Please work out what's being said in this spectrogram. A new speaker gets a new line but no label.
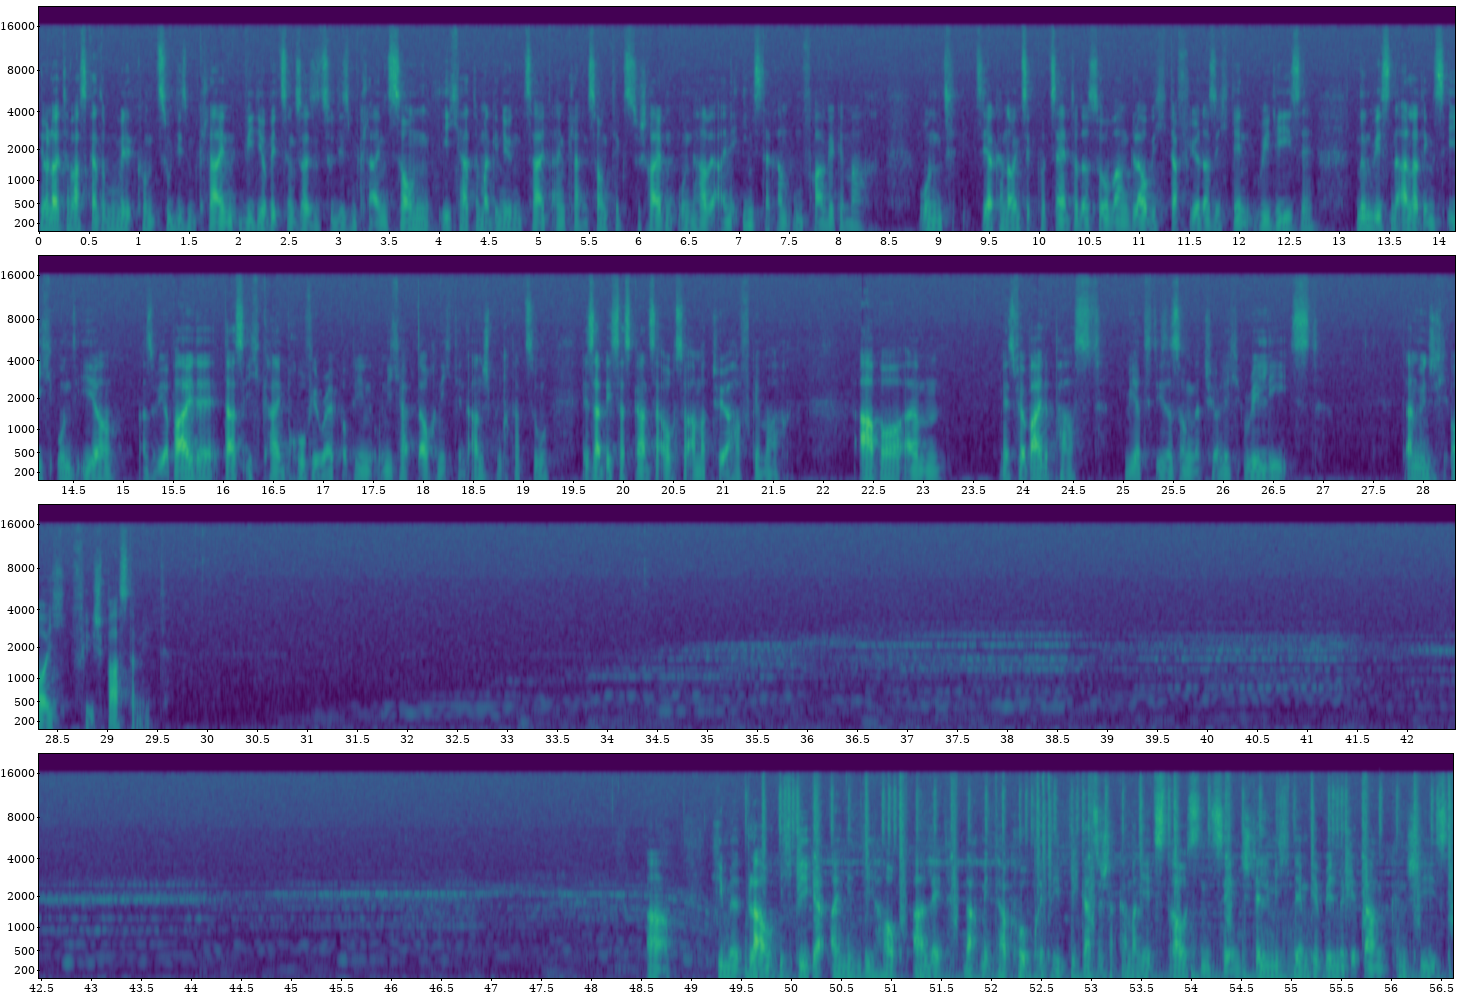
Jo Leute, was geht und willkommen zu diesem kleinen Video bzw. zu diesem kleinen Song. Ich hatte mal genügend Zeit, einen kleinen Songtext zu schreiben und habe eine Instagram-Umfrage gemacht. Und ca. 90% oder so waren, glaube ich, dafür, dass ich den release. Nun wissen allerdings ich und ihr, also wir beide, dass ich kein Profi-Rapper bin und ich habe da auch nicht den Anspruch dazu. Deshalb ist das Ganze auch so amateurhaft gemacht. Aber ähm, wenn es für beide passt, wird dieser Song natürlich released. Dann wünsche ich euch viel Spaß damit. Ah, Himmelblau, ich biege ein in die Hauptallee. Nachmittag hochbetrieb, die ganze Stadt kann man jetzt draußen sehen. Stelle mich dem Gewinn mir Gedanken schießen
